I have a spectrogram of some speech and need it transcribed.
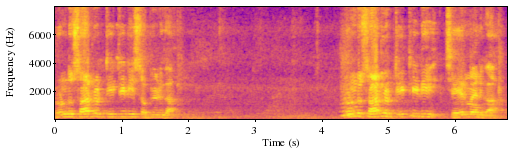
రెండు సార్లు టీటీడీ సభ్యుడిగా రెండు సార్లు టీటీడీ చైర్మన్గా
